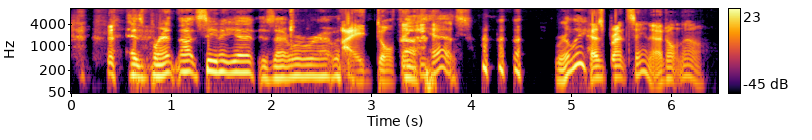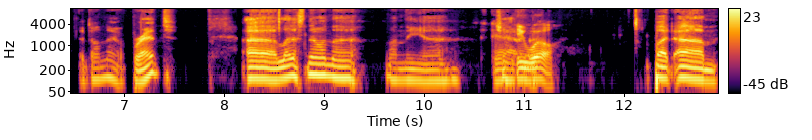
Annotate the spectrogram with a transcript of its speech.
has Brent not seen it yet is that where we're at with it? I don't think he has. really Has Brent seen it? I don't know. I don't know Brent uh let us know on the on the uh Yeah, Chat he will. but um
